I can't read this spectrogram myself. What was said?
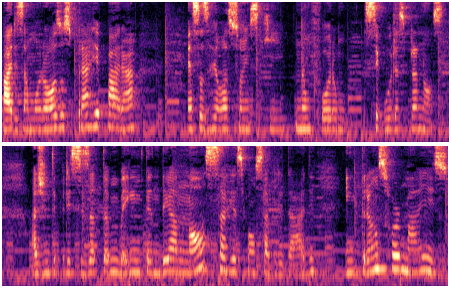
pares amorosos para reparar essas relações que não foram seguras para nós a gente precisa também entender a nossa responsabilidade em transformar isso.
